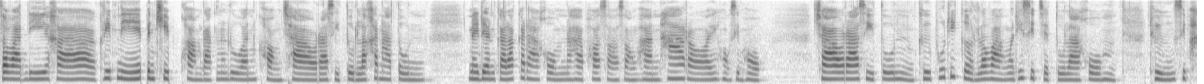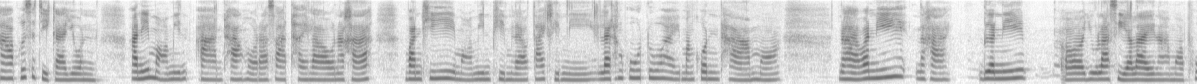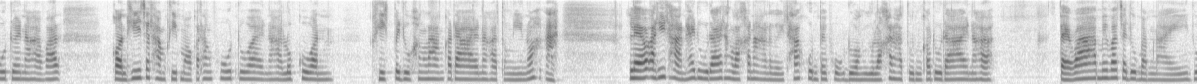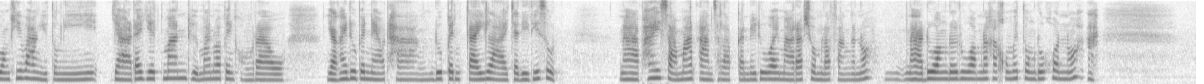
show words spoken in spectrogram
สวัสดีค่ะ คลิปนี้เป็นคลิปความรักล้วนของชาวราศีตุลลัคนาตุลในเดือนกรกฎาคมนะคะ พศ 2566 ชาวราศีตุลคือผู้ที่เกิดระหว่างวันที่ 17 ตุลาคม ถึง 15 พฤศจิกายน อันนี้หมอมินอ่านทางโหราศาสตร์ไทยเรานะคะ วันที่หมอมินพิมพ์แล้วใต้คลิปนี้ และทั้งพูดด้วย บางคนถามหมอนะคะ วันนี้นะคะ เดือนนี้ อยู่ราศีอะไรนะคะหมอพูดด้วยนะคะว่าก่อนที่จะทำคลิปหมอก็ทั้งพูดด้วยนะคะรบกวนคลิกไปดูข้างล่างก็ได้นะคะ ตรงนี้เนาะอะแล้วอธิษฐานให้ดูได้ทั้งลัคนาเลย ถ้าคุณไปผูกดวงอยู่ลัคนาตุลก็ดูได้นะคะ แต่ว่าไม่ว่าจะดูแบบไหนดวงที่วางอยู่ตรงนี้ อย่าได้ยึดมั่นถือมั่นว่าเป็นของเรา อยากให้ดูเป็นแนวทาง ดูเป็นไกด์ไลน์จะดีที่สุด นาไพ่สามารถอ่านสลับกันได้ด้วย มารับชมรับฟังกันเนาะนาดวงโดยรวมนะคะ คงไม่ตรงทุกคนเนาะอะ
